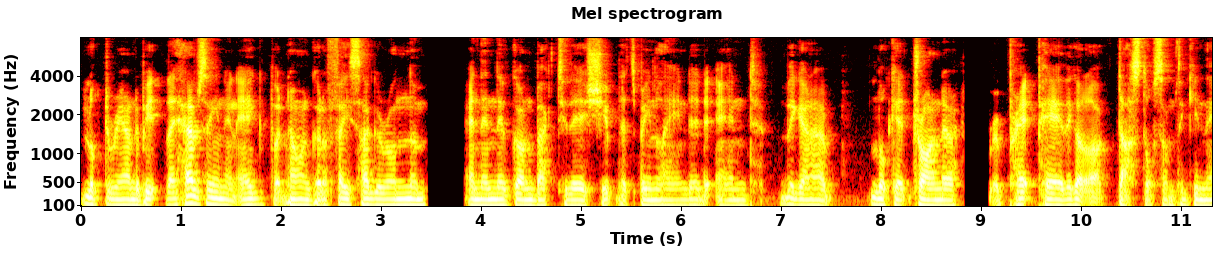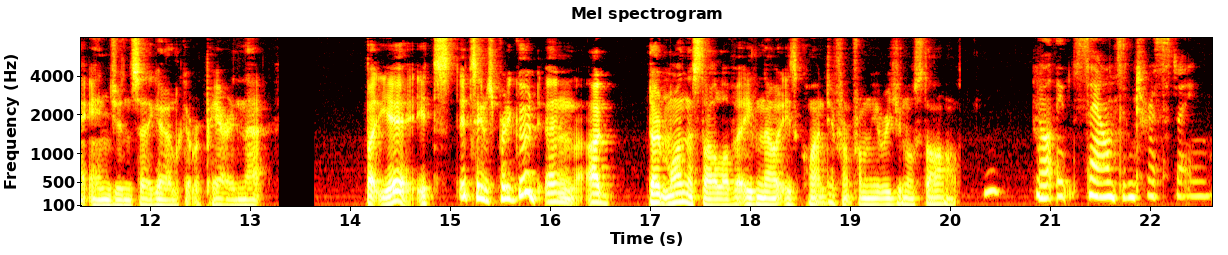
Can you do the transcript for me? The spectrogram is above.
looked around a bit. They have seen an egg, but no one got a face hugger on them. And then they've gone back to their ship that's been landed and they're going to look at trying to repair. They've got like dust or something in their engine, so they're going to look at repairing that. But yeah, it's it seems pretty good, and I don't mind the style of it, even though it is quite different from the original style. Well, it sounds interesting.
